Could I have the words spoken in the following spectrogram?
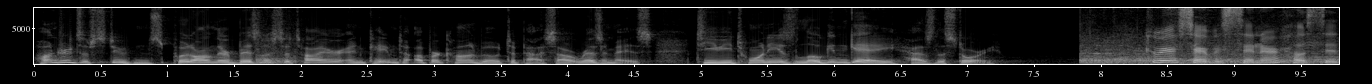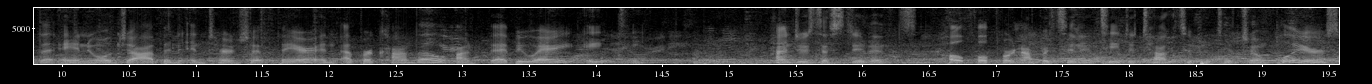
Hundreds of students put on their business attire and came to Upper Convo to pass out resumes. TV20's Logan Gay has the story. Career Service Center hosted the annual Job and Internship Fair in Upper Convo on February 18th. Hundreds of students, hopeful for an opportunity to talk to potential employers,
